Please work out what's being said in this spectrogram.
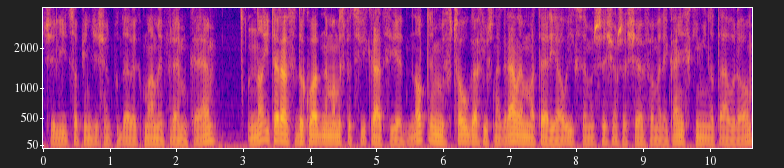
czyli co 50 pudełek mamy premkę. No i teraz dokładne mamy specyfikacje. No tym w czołgach już nagrałem materiał XM66F amerykański Minotauro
